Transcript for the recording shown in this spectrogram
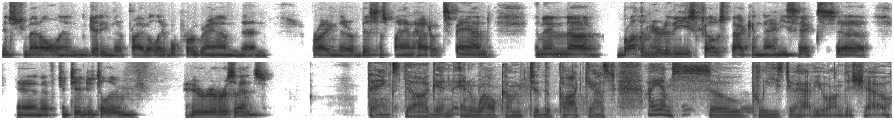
instrumental in getting their private label program, then writing their business plan, how to expand, and then uh, brought them here to the East Coast back in 96 uh, and have continued to live here ever since. Thanks, Doug, and, and welcome to the podcast. I am so pleased to have you on the show.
